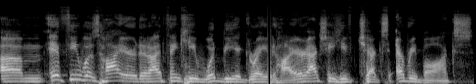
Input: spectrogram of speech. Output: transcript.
um, if he was hired, and I think he would be a great hire, actually, he checks every box.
